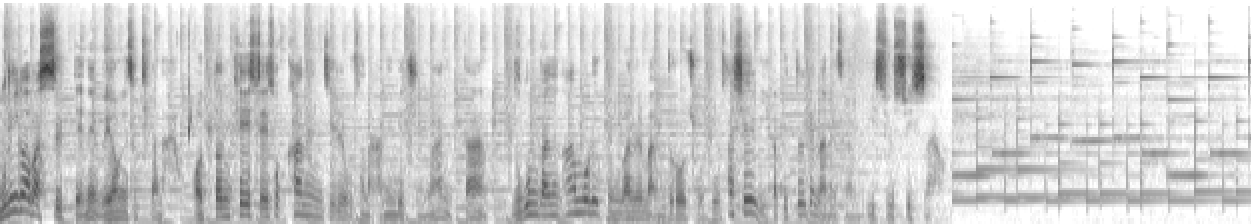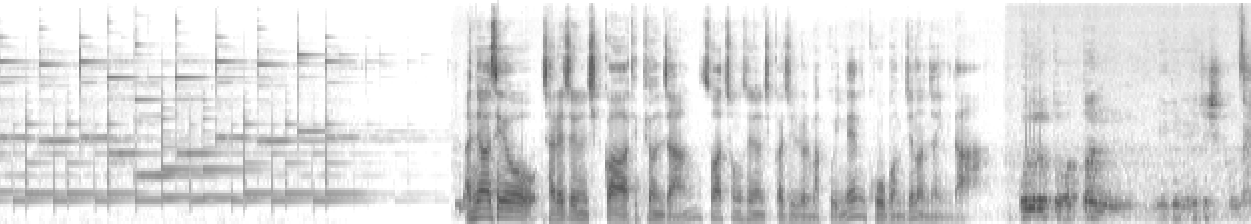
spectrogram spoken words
우리가 봤을 때는 외형에서 티가 나요. 어떤 케이스에 속하는지를 우선 아는 게 중요하니까 누군가는 아무리 공간을 만들어줘도 사실 이가 삐뚤게 나는 사람도 있을 수 있어요. 안녕하세요. 잘해주는 치과 대표원장, 소아청소년 치과 진료를 맡고 있는 고범진 원장입니다. 오늘은 또 어떤 얘기를 해주실 건가요?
